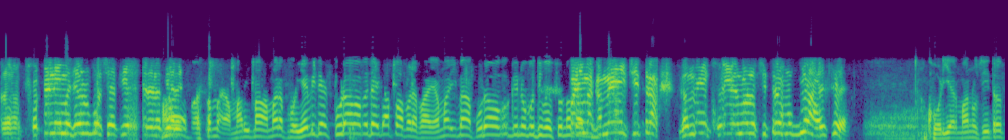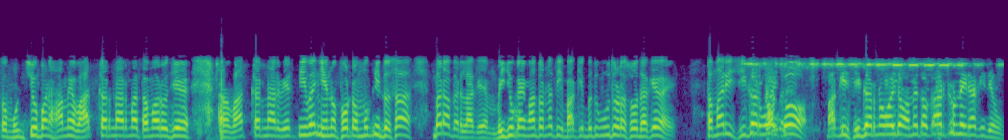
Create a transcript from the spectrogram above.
ફોટાની જરૂર પડશે અત્યારે અત્યારે. અમારી માં અમારે એવિડન્સ પુરાવા બધા આપવા પડે ભાઈ. અમારી માં પુરાવા વગરની બધી વસ્તુ પણ એમાં ગમે એ ચિત્ર ગમે એ ખોડિયારમાંનું ચિત્ર મૂકજો હાલશે. ખોડિયાર ચિત્ર તો મૂક્યું પણ સામે વાત કરનારમાં તમારો જે વાત કરનાર વ્યક્તિ હોય ને એનો ફોટો મૂકી તો સા બરાબર લાગે એમ. બીજું કઈ વાંધો નથી બાકી બધું ઉધડો સોદા કહેવાય. તમારી સિગર હોય તો બાકી સિગર ન હોય તો અમે તો કાર્ટૂન નહીં રાખી દેવું.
